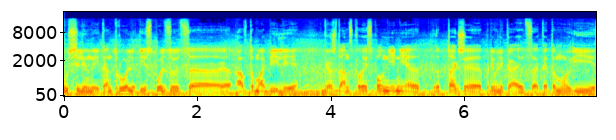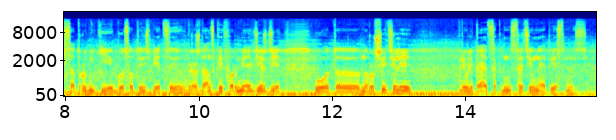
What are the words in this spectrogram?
усиленный контроль, используются автомобили гражданского исполнения. Также привлекаются к этому и сотрудники госавтоинспекции в гражданской форме одежды. Вот, э, нарушители привлекаются к административной ответственности.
